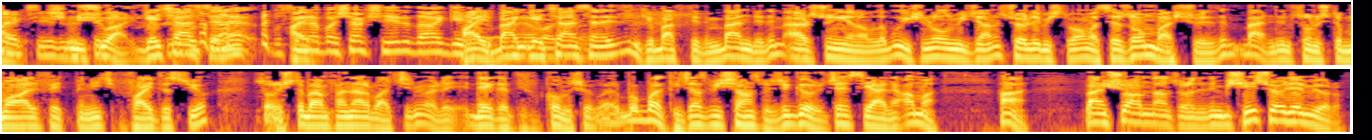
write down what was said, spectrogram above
Hayır, Başakşehir. Şimdi şu var. Geçen bu sene sene, bu sene Hayır. Başakşehir'i daha geliyor. Hayır ben geçen sene dedim ki bak dedim ben dedim Ersun Yanal'la bu işin olmayacağını söylemiştim ama sezon başlıyor dedim. Ben dedim sonuçta muhalif etmenin hiçbir faydası yok. Sonuçta ben Fenerbahçe'nin öyle negatif konuşuyor. Bu- Bakacağız bir şans vereceğiz göreceğiz yani ama ha ben şu andan sonra dedim bir şey söylemiyorum.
